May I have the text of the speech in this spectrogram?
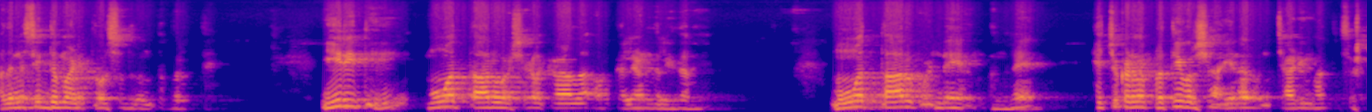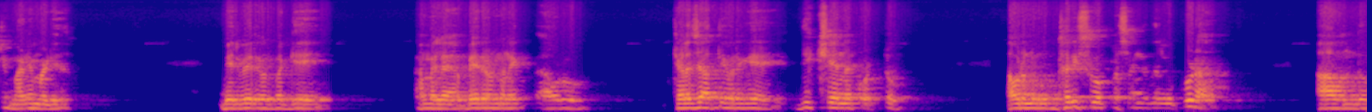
ಅದನ್ನು ಸಿದ್ಧ ಮಾಡಿ ತೋರಿಸಿದ್ರು ಅಂತ ಬರುತ್ತೆ. ಈ ರೀತಿ ಮೂವತ್ತಾರು ವರ್ಷಗಳ ಕಾಲ ಅವರು ಕಲ್ಯಾಣದಲ್ಲಿ ಇದ್ದಾರೆ ಮೂವತ್ತಾರು ಕೊಂಡೆ ಅಂದ್ರೆ ಹೆಚ್ಚು ಕಡಿಮೆ ಪ್ರತಿ ವರ್ಷ ಏನಾದ್ರು ಒಂದು ಚಾಡಿ ಮಾತು ಸೃಷ್ಟಿ ಮಾಡಿ ಮಾಡಿದರು. ಬೇರೆ ಬೇರೆಯವ್ರ ಬಗ್ಗೆ ಆಮೇಲೆ ಬೇರೆಯವ್ರ ಮನೆ ಅವರು ಕೆಳಜಾತಿಯವರಿಗೆ ದೀಕ್ಷೆಯನ್ನು ಕೊಟ್ಟು ಅವರನ್ನು ಉದ್ಧರಿಸುವ ಪ್ರಸಂಗದಲ್ಲೂ ಕೂಡ ಆ ಒಂದು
